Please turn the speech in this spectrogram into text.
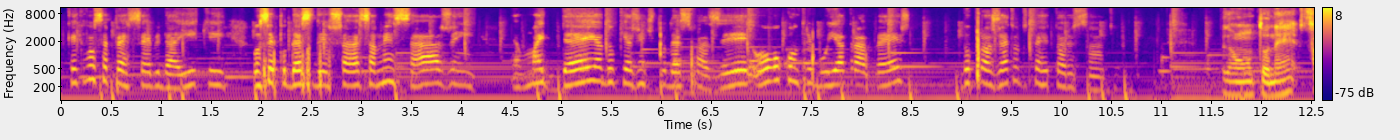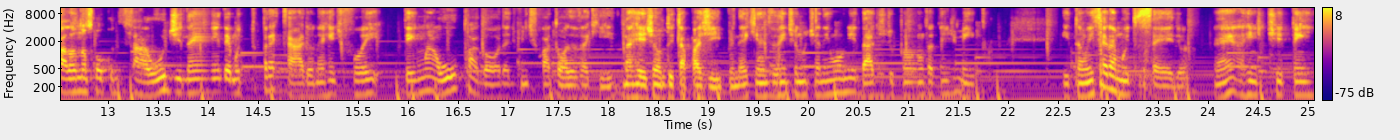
O que, que você percebe daí que você pudesse deixar essa mensagem, é uma ideia do que a gente pudesse fazer ou contribuir através do projeto do Território Santo? Pronto, né? Falando um pouco de saúde, né? Ainda é muito precário, né? A gente foi. Tem uma UPA agora de 24 horas aqui na região do Itapajipe, né? Que antes a gente não tinha nenhuma unidade de pronto atendimento. Então isso era muito sério, né? A gente tem,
